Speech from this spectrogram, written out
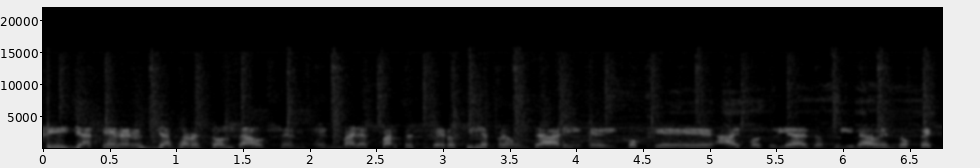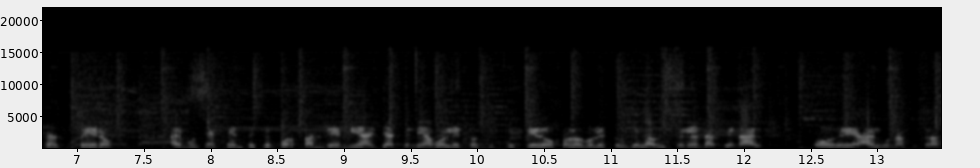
Sí, ya tienen, ya sabes, sold out en, en, varias partes, pero sí le pregunté a Ari y me dijo que hay posibilidades de seguir abriendo fechas, pero hay mucha gente que por pandemia ya tenía boletos y se quedó con los boletos del Auditorio Nacional o de algunas otras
